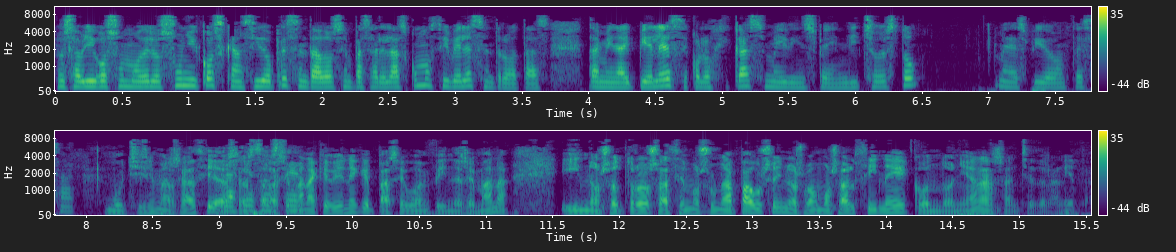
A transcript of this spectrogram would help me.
Los abrigos son modelos únicos que han sido presentados en pasarelas como Cibeles, entre otras. También hay pieles ecológicas made in Spain. Dicho esto, me despido, don César. Muchísimas gracias. Gracias Hasta la semana que viene, que pase buen fin de semana. Y nosotros hacemos una pausa y nos vamos al cine con doña Ana Sánchez de la Nieta.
